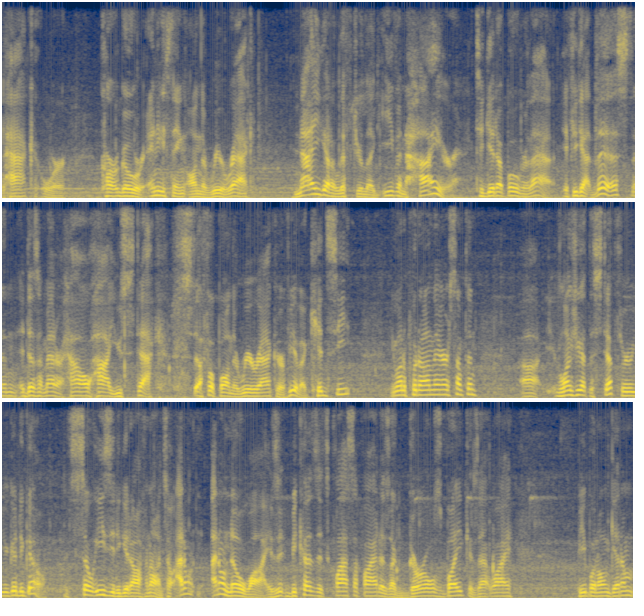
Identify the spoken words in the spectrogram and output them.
pack or cargo or anything on the rear rack, now you got to lift your leg even higher to get up over that. If you got this, then it doesn't matter how high you stack stuff up on the rear rack or if you have a kid seat you want to put on there or something, uh, as long as you got the step through, you're good to go. It's so easy to get off and on. So I don't, I don't know why. Is it because it's classified as a girl's bike? Is that why people don't get them?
